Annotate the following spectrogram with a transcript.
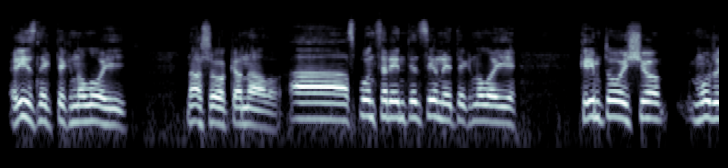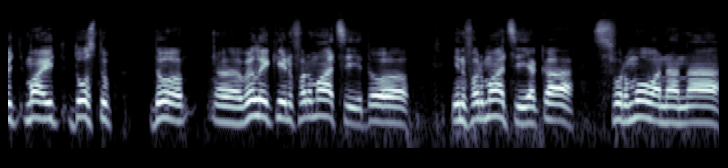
різних технологій нашого каналу. А спонсори інтенсивної технології, крім того, що можуть, мають доступ до е, великої інформації, до інформації, яка сформована на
